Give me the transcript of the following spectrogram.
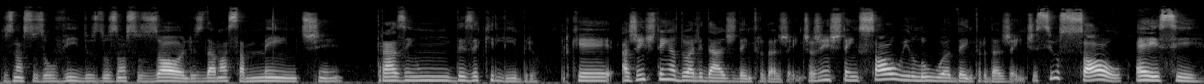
dos nossos ouvidos, dos nossos olhos, da nossa mente, trazem um desequilíbrio. Porque a gente tem a dualidade dentro da gente, a gente tem sol e lua dentro da gente. Se o sol é esse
